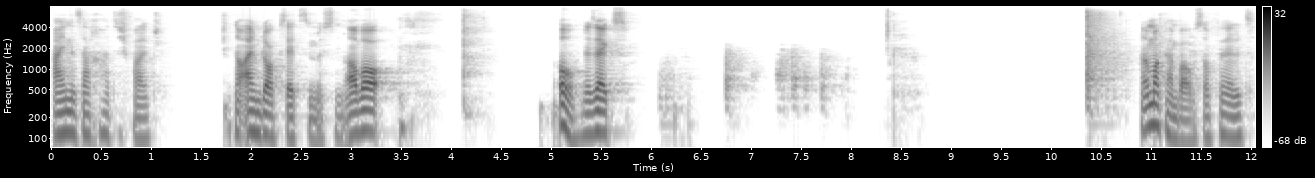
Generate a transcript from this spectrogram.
Eine Sache hatte ich falsch. Ich hätte noch einen Block setzen müssen, aber... Oh, eine 6. Haben wir kein Bowser-Feld.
